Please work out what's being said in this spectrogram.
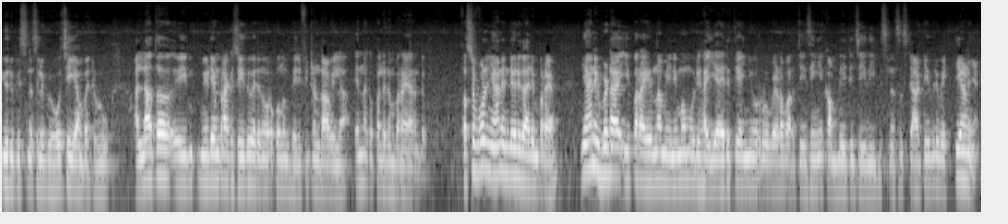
ഈ ഒരു ബിസിനസ്സിൽ ഗ്രോ ചെയ്യാൻ പറ്റുള്ളൂ. അല്ലാത്ത ഈ മീഡിയം ട്രാക്ക് ചെയ്തു വരുന്നവർക്കൊന്നും ബെനിഫിറ്റ് ഉണ്ടാവില്ല എന്നൊക്കെ പലരും പറയാറുണ്ട്. ഫസ്റ്റ് ഓഫ് ഓൾ ഞാൻ എന്റെ ഒരു കാര്യം പറയാം. ഞാൻ ഇവിടെ ഈ പറയുന്ന മിനിമം ഒരു അയ്യായിരത്തി അഞ്ഞൂറ് രൂപയുടെ പർച്ചേസിങ് കംപ്ലീറ്റ് ചെയ്ത് ഈ ബിസിനസ് സ്റ്റാർട്ട് ചെയ്തൊരു വ്യക്തിയാണ് ഞാൻ.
